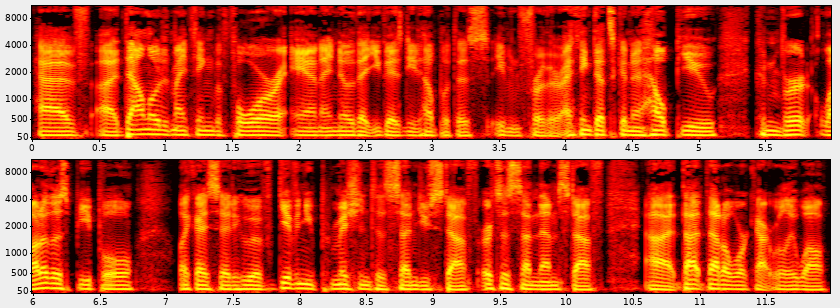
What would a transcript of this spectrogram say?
have uh, downloaded my thing before, and I know that you guys need help with this even further. I think that's going to help you convert a lot of those people, like I said, who have given you permission to send you stuff or to send them stuff. Uh, that that'll work out really well.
